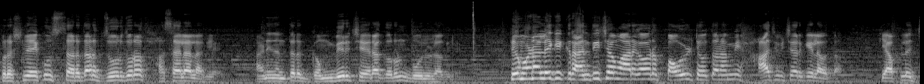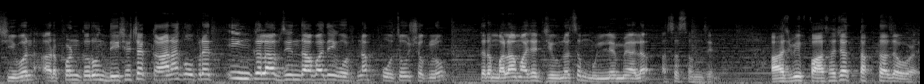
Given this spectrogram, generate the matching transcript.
प्रश्न ऐकून सरदार जोरजोरात हसायला लागले आणि नंतर गंभीर चेहरा करून बोलू लागले. ते म्हणाले की क्रांतीच्या मार्गावर पाऊल ठेवताना मी हाच विचार केला होता की आपलं जीवन अर्पण करून देशाच्या कानाकोपऱ्यात इन्कलाब जिंदाबाद ही घोषणा पोचवू शकलो तर मला माझ्या जीवनाचं मूल्य मिळालं असं समजेल. आज मी फासाच्या तख्ताजवळ आहे.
